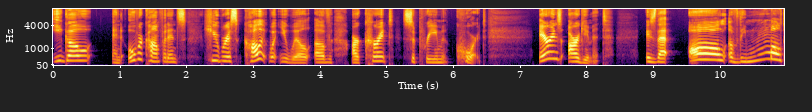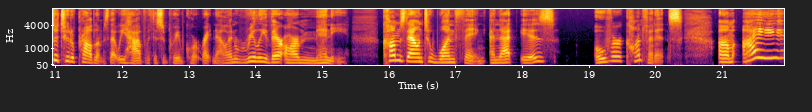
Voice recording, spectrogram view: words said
ego and overconfidence, hubris, call it what you will, of our current Supreme Court. Aaron's argument is that all of the multitude of problems that we have with the Supreme Court right now, and really there are many, comes down to one thing, and that is overconfidence. Um, I,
